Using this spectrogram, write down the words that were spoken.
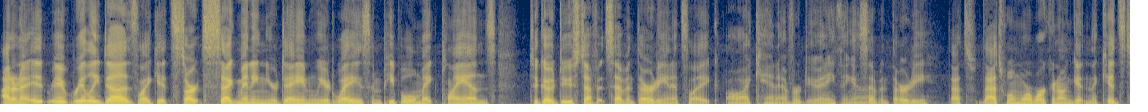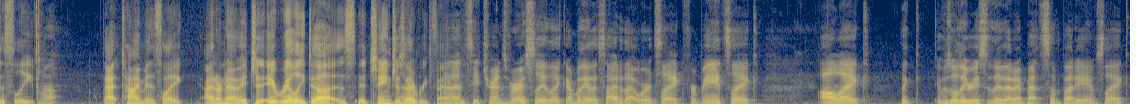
I don't know, it it really does like it starts segmenting your day in weird ways and people will make plans to go do stuff at 7:30 and it's like, "Oh, I can't ever do anything at 7:30." That's that's when we're working on getting the kids to sleep. Yeah. That time is like, I don't know, it it really does. It changes Yeah. everything. And, and see, transversely, like I'm on the other side of that, where it's like for me, it's like I'll like like it was only recently that I met somebody. I was like,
